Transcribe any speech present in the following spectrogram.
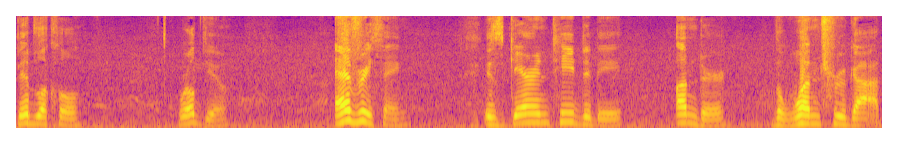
biblical worldview, everything is guaranteed to be under the one true God.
